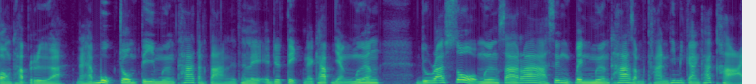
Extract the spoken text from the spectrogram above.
กองทัพเรือนะฮะบุกโจมตีเมืองท่าต่างๆ ในทะเลเอเดรียติกนะครับอย่างเมืองดูรัสโซเมืองซาร่าซึ่งเป็นเมืองท่าสำคัญที่มีการค้าขาย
